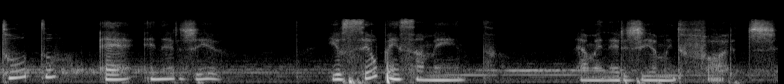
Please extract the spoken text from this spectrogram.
Tudo é energia. E o seu pensamento é uma energia muito forte.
